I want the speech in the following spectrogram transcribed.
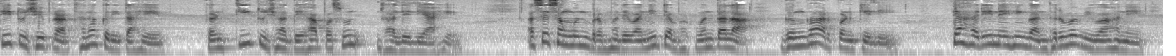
ती तुझी प्रार्थना करीत आहे कारण ती तुझ्या देहापासून झालेली आहे. असे सांगून ब्रह्मदेवांनी त्या भगवंताला गंगा अर्पण केली. त्या हरीनेही गांधर्व विवाहाने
